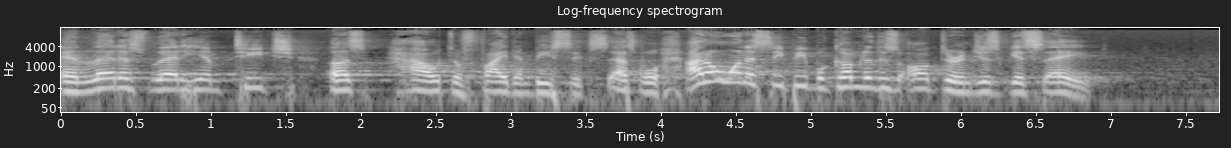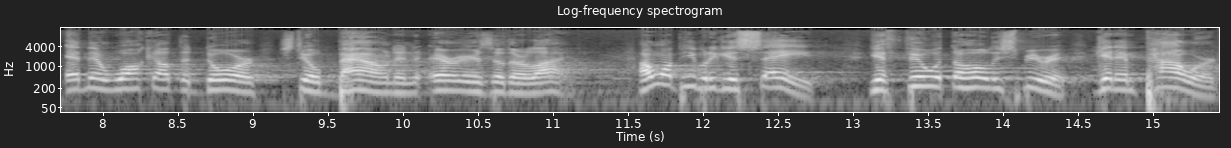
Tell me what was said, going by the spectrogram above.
and let us let Him teach us how to fight and be successful. I don't want to see people come to this altar and just get saved and then walk out the door still bound in areas of their life. I want people to get saved, get filled with the Holy Spirit, get empowered,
